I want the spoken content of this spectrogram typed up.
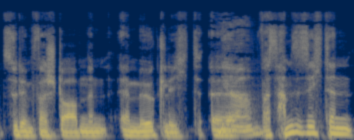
zu dem Verstorbenen ermöglicht. Äh, ja. Was haben Sie sich denn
